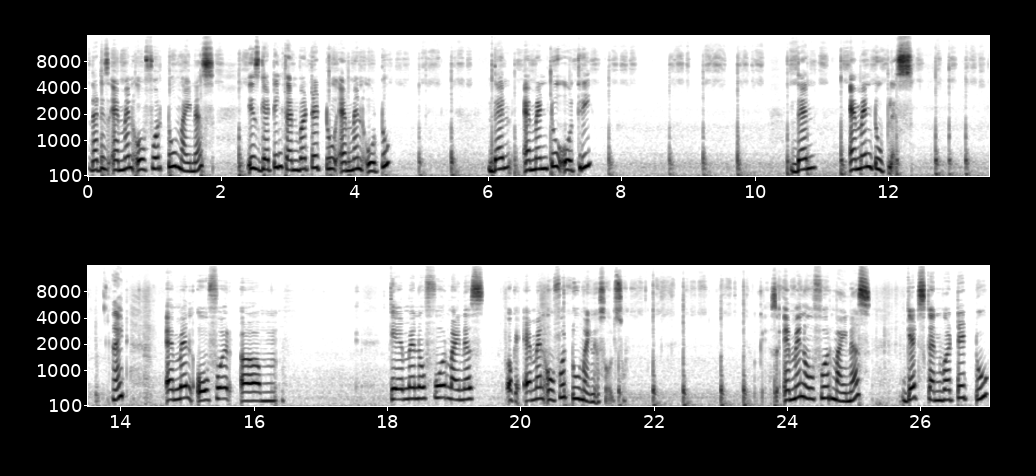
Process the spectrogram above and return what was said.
that is MnO4 2 minus is getting converted to MnO2 then Mn2O3 then Mn2 plus right? MnO4 um, KMnO4 minus okay MnO4 2 minus also. Okay so MnO4 minus gets converted to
